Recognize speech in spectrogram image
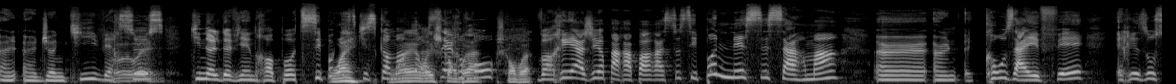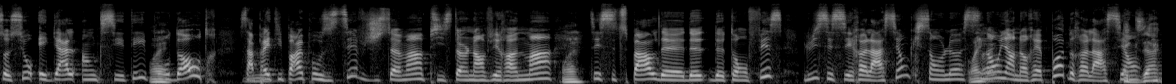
Euh, un, un junkie versus Ouais, ouais. qui ne le deviendra pas. Tu sais pas Ouais. qu'est-ce qui- comment Ouais, ton comprends, cerveau comprends. va réagir par rapport à ça. C'est pas nécessairement un, un cause à effet réseaux sociaux égale anxiété. Pour d'autres, ça peut être hyper positif, justement, puis c'est un environnement. Tu sais, si tu parles de, de- de ton fils, lui, c'est ses relations qui sont là. Sinon, il n'y en aurait pas de relations. Exact.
